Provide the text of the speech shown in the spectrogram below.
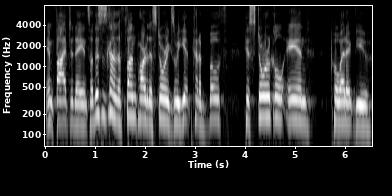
and 5 today. And so this is kind of the fun part of the story because we get kind of both historical and poetic view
